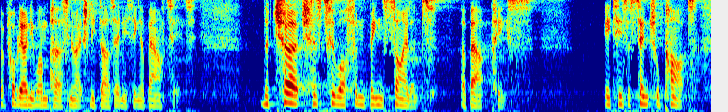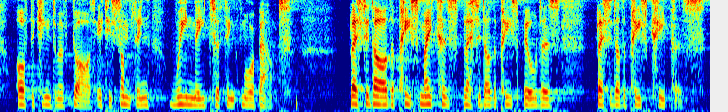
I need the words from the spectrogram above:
but probably only one person who actually does anything about it. The church has too often been silent about peace. It is a central part of the kingdom of God. It is something we need to think more about. Blessed are the peacemakers, blessed are the peace builders, blessed are the peacekeepers.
